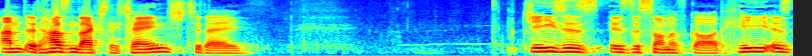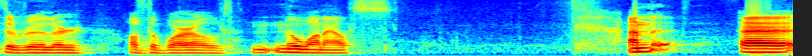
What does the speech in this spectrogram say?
And it hasn't actually changed today. Jesus is the Son of God. He is the ruler of the world, no one else. And uh,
